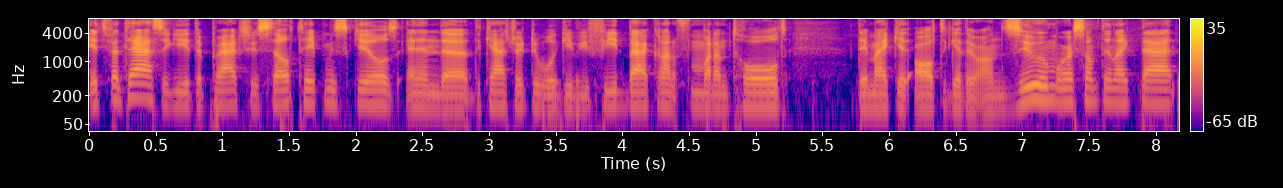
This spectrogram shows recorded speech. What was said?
it's fantastic. You get to practice your self-taping skills, and then the the cast director will give you feedback on it. From what I'm told, they might get all together on Zoom or something like that.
